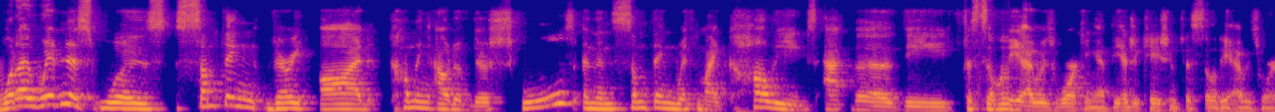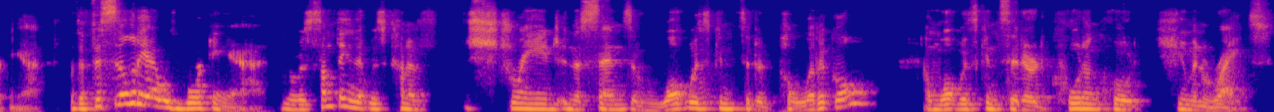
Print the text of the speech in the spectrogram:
what I witnessed was something very odd coming out of their schools, and then something with my colleagues at the, the facility I was working at, the education facility I was working at. But the facility I was working at, there was something that was kind of strange in the sense of what was considered political and what was considered quote unquote human rights.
